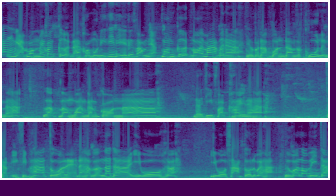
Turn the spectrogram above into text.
นั่งเนี่ยบอลไม่ค่อยเกิดนะคอมมูนิตี้เดย์ด้วยซ้ำเนี่ยบอลเกิดน้อยมากเลยนะฮะเดี๋ยวไปรับบอลดำสักคู่หนึ่งนะฮะรับรางวัลกันก่อนนะ ได้ที่ฟักไข่นะฮะ จับอีก 15 ตัวแหละนะครับ แล้วน่าจะอีโวใช่ปะ EVO 3ตัวหรือเปล่าฮะ หรือว่ารอบนี้จะ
